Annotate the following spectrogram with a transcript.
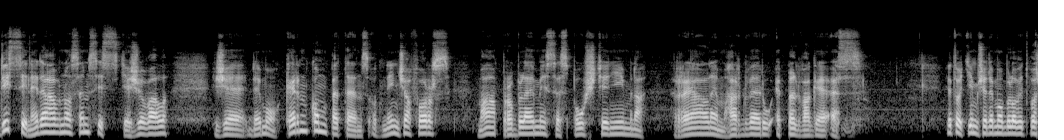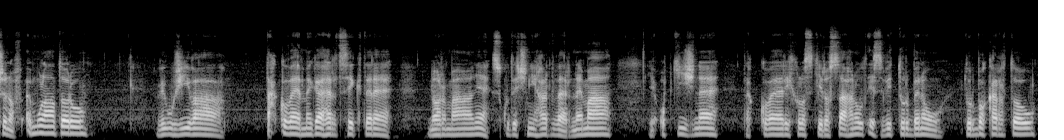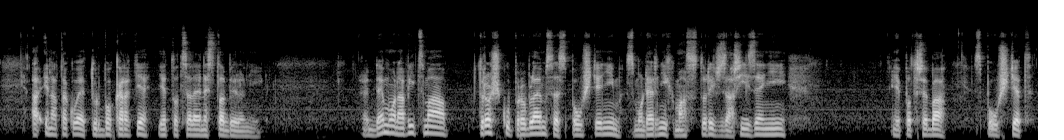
Kdysi nedávno jsem si stěžoval, že demo Kern Competence od Ninja Force má problémy se spouštěním na reálném hardwareu Apple 2GS. Je to tím, že demo bylo vytvořeno v emulátoru, využívá takové megahertzy, které normálně skutečný hardware nemá. Je obtížné takové rychlosti dosáhnout i s vyturbenou turbokartou a i na takové turbokartě je to celé nestabilní. Demo navíc má trošku problém se spouštěním z moderních mass storage zařízení. Je potřeba spouštět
